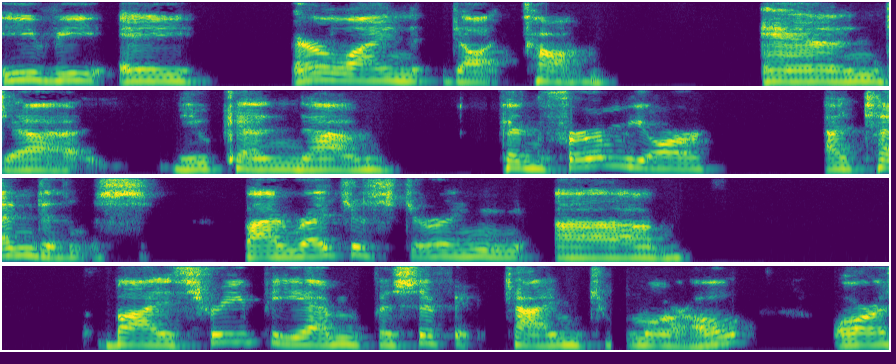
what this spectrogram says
evaairline.com. And uh, you can um, confirm your attendance by registering um, by 3 p.m. Pacific time tomorrow or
